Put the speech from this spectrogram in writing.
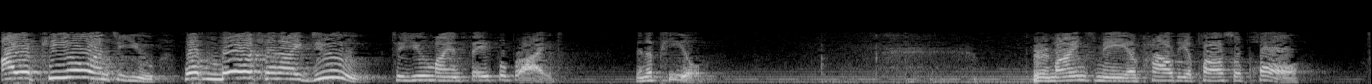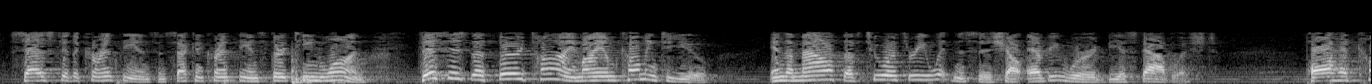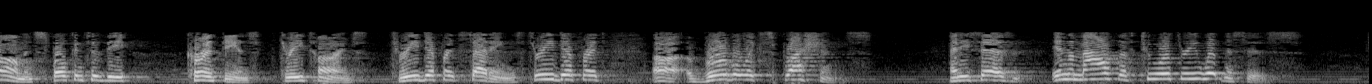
I appeal unto you. What more can I do to you, my unfaithful bride, than appeal? It reminds me of how the Apostle Paul says to the Corinthians in 2 Corinthians 13:1, "This is the third time I am coming to you. In the mouth of two or three witnesses shall every word be established." Paul had come and spoken to the Corinthians three times, three different settings, three different uh, verbal expressions. And he says, In the mouth of two or three witnesses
